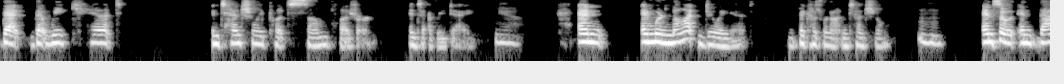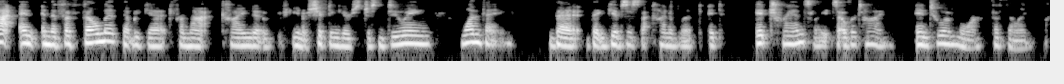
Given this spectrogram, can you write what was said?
that that we can't intentionally put some pleasure into every day. Yeah. And and we're not doing it because we're not intentional. Mm-hmm. And so and that and and the fulfillment that we get from that kind of you know shifting gears, just doing one thing that that gives us that kind of lift, it it translates over time into a more fulfilling life.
